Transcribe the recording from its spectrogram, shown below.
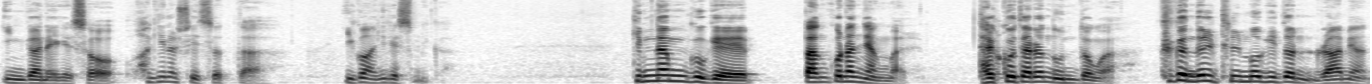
인간에게서 확인할 수 있었다 이거 아니겠습니까 김남국의 빵꾸난 양말 달고 다른 운동화 그가 늘 들먹이던 라면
